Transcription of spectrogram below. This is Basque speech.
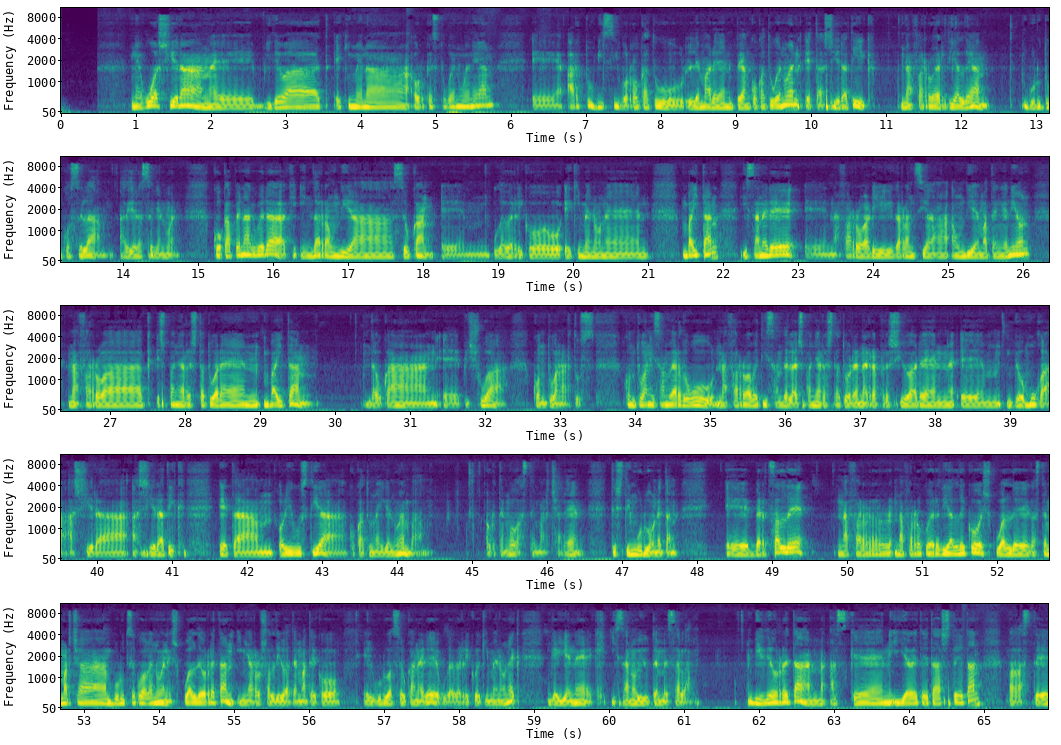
Negu hasieran e, bide bat ekimena aurkeztu genuenean, e, hartu bizi borrokatu lemaren pean kokatu genuen, eta hasieratik Nafarroa erdialdean burutuko zela adieraze genuen. Kokapenak berak indarra handia zeukan e, udaberriko ekimen honen baitan, izan ere e, Nafarroari garrantzia handia ematen genion, Nafarroak Espainiar Estatuaren baitan daukan e, pisua kontuan hartuz. Kontuan izan behar dugu Nafarroa beti izan dela Espainiar Estatuaren errepresioaren e, jomuga hasiera hasieratik eta hori guztia kokatu nahi genuen ba, aurtengo gazte martxaren testinguru honetan. E, bertzalde Nafar, Nafarroko erdialdeko eskualde gazte martxa burutzekoa genuen eskualde horretan inarrosaldi bat emateko helburua zeukan ere udaberriko ekimen honek gehienek izan ohi duten bezala. Bide horretan azken hilabete eta asteetan ba gazte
